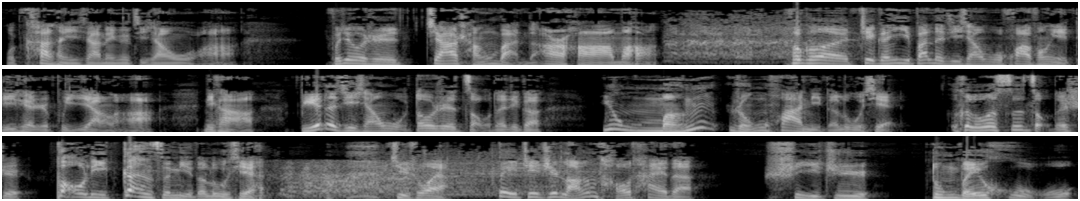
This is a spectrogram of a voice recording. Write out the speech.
我看了一下那个吉祥物啊，不就是加长版的二哈吗？不过，这跟一般的吉祥物画风也的确是不一样了啊！你看啊，别的吉祥物都是走的这个用萌融化你的路线，俄罗斯走的是暴力干死你的路线。据说呀，被这只狼淘汰的是一只东北虎。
